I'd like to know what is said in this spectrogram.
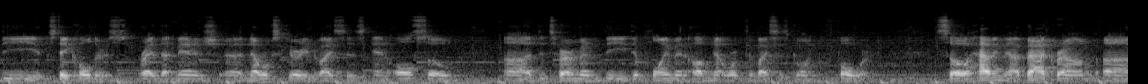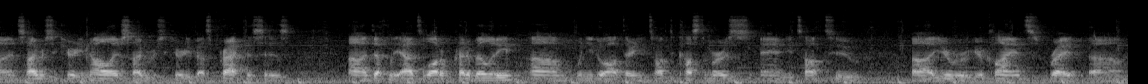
the stakeholders, right, that manage uh, network security devices and also uh, determine the deployment of network devices going forward. So having that background uh, in cybersecurity knowledge, cybersecurity best practices, uh, definitely adds a lot of credibility um, when you go out there and you talk to customers and you talk to uh, your, your clients, right? Um,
